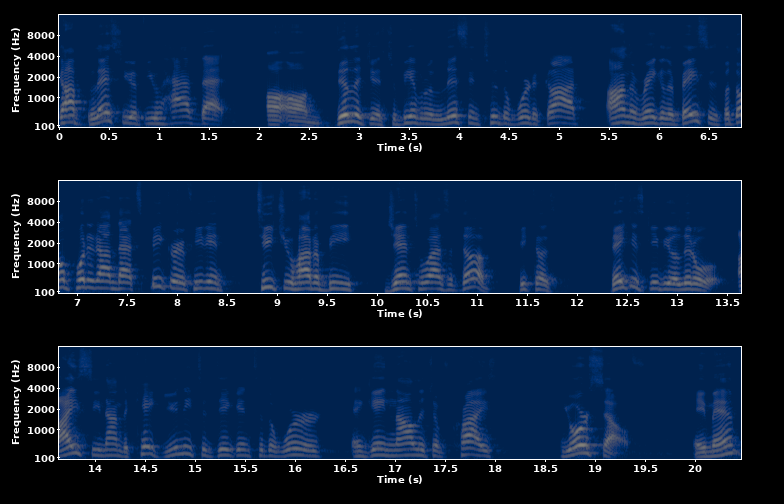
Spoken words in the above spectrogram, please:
God bless you if you have that uh, um, diligence to be able to listen to the Word of God on a regular basis. But don't put it on that speaker if he didn't teach you how to be gentle as a dove because they just give you a little icing on the cake. You need to dig into the word and gain knowledge of Christ yourself. Amen?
